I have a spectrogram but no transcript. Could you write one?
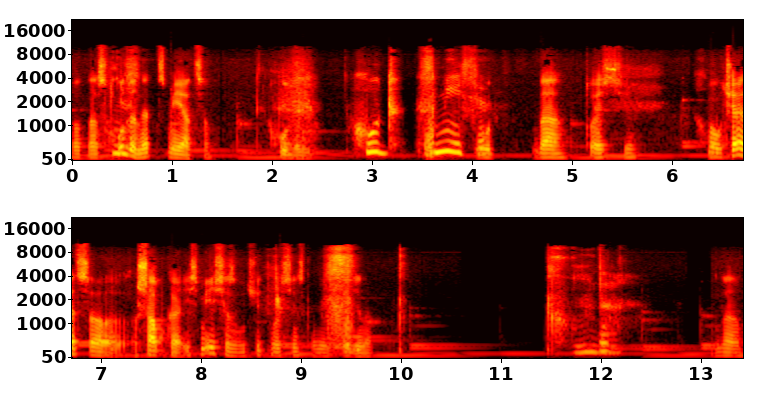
Вот у нас худен это смеяться. Худен. Худ. Смеся. Худ. Да, то есть э, получается шапка и смейся звучит в латинском языке одинаково. Да. да.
